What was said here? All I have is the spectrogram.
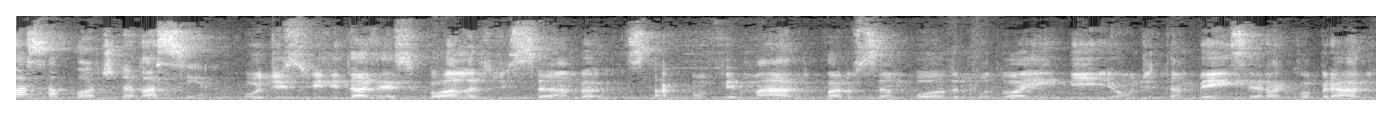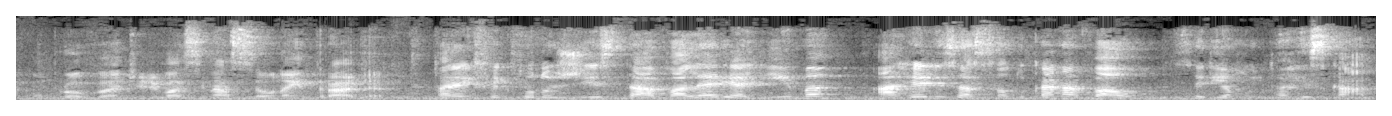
passaporte da vacina. O desfile das escolas de samba está confirmado para o Sambódromo do AMB, onde também será cobrado comprovante de vacinação na entrada. Para a infectologista Valéria Lima, a realização do carnaval seria muito arriscada.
